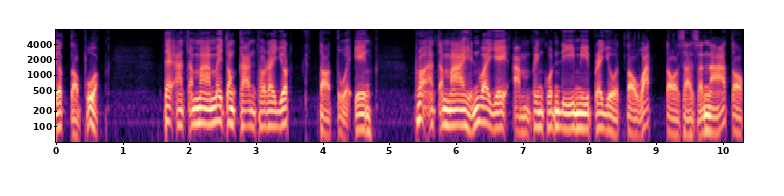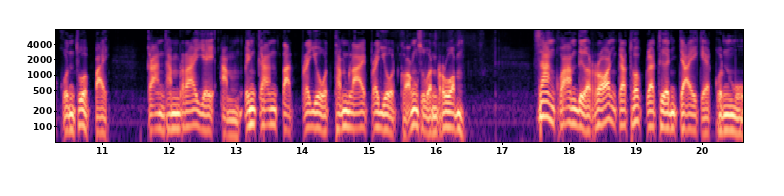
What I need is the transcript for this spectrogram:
ยศต่อพวก แต่อาตมาไม่ต้องการทรยศต่อตัวเอง เพราะอาตมาเห็นว่ายายอ่ำเป็นคนดีมีประโยชน์ต่อวัดต่อศาสนาต่อคนทั่วไป การทำร้ายยายอ่ำเป็นการตัดประโยชน์ทำลายประโยชน์ของส่วนรวม สร้างความเดือดร้อนกระทบกระเทือนใจแก่คนหมู่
